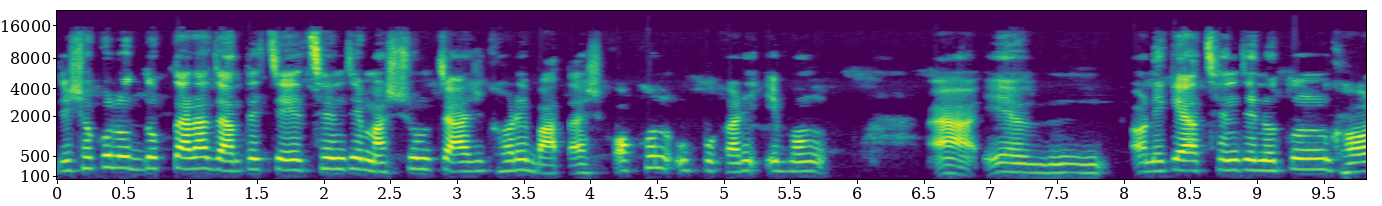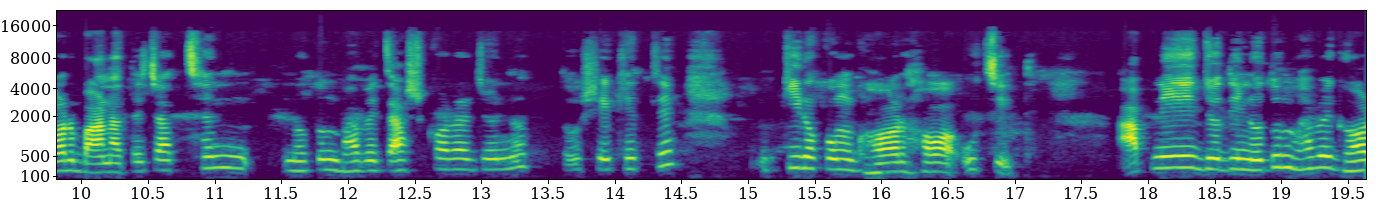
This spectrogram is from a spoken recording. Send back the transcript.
যে সকল উদ্যোক্তারা জানতে চেয়েছেন যে মাশরুম চাষ ঘরে বাতাস কখন উপকারী এবং অনেকে আছেন যে নতুন ঘর বানাতে চাচ্ছেন নতুনভাবে চাষ করার জন্য। তো সেক্ষেত্রে কীরকম ঘর হওয়া উচিত? আপনি যদি নতুনভাবে ঘর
